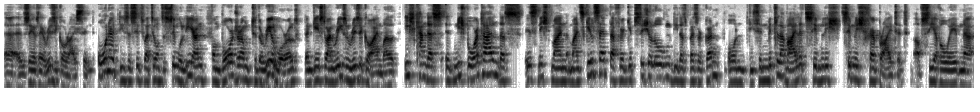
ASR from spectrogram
äh, sehr, sehr risikoreich sind. Ohne diese Situation zu simulieren, vom Boardroom to the real world, dann gehst du ein Riesenrisiko ein, weil ich kann das äh, nicht beurteilen. Das ist nicht mein, mein Skillset. Dafür gibt es Psychologen, die das besser können. Und die sind mittlerweile ziemlich, ziemlich verbreitet auf CFO-Ebene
